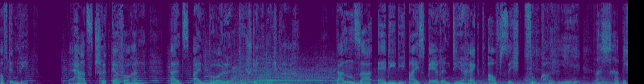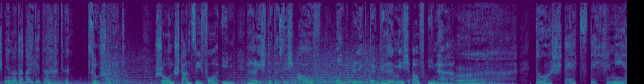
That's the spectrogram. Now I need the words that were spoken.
auf den Weg. Beherzt schritt er voran, als ein Brüllen die Stille durchbrach. Dann sah Eddie die Eisbärin direkt auf sich zukommen. Was hab ich mir nur dabei gedacht? Zu spät. Schon stand sie vor ihm, richtete sich auf und blickte grimmig auf ihn herab. Du stellst dich mir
